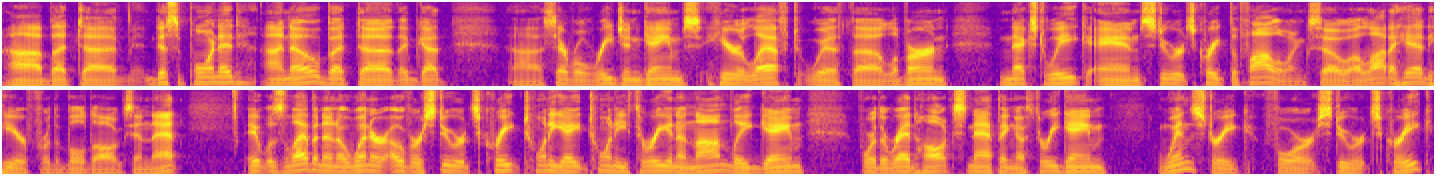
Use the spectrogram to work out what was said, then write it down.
Uh, but uh, disappointed, I know, but uh, they've got uh, several region games here left with uh, La next week and Stewart's Creek the following. So a lot ahead here for the Bulldogs in that. It was Lebanon a winner over Stewart's Creek 28 23 in a non league game for the Red Hawks, snapping a three game win streak for Stewart's Creek,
